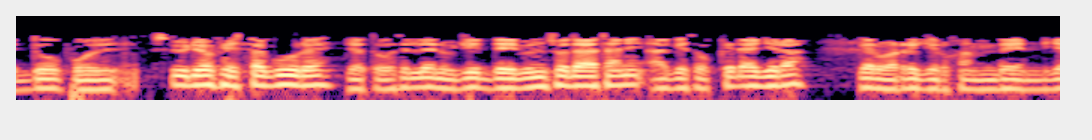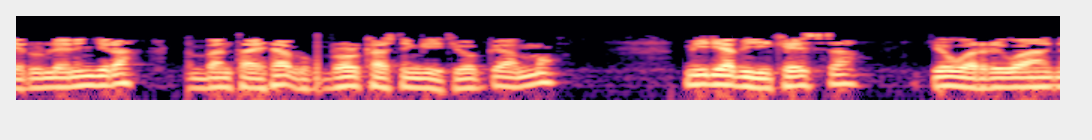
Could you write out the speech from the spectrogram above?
hedduu stuudiyoo keessa guure jatootillee hojii deebiin sodaatanii agi tokkidha jira gar warri jiru kan beekne jedhullee ni jira. Abbaan taayitaa Broadcasting Itoophiyaa immoo miidiyaa biyyi keessa yoo warri waan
